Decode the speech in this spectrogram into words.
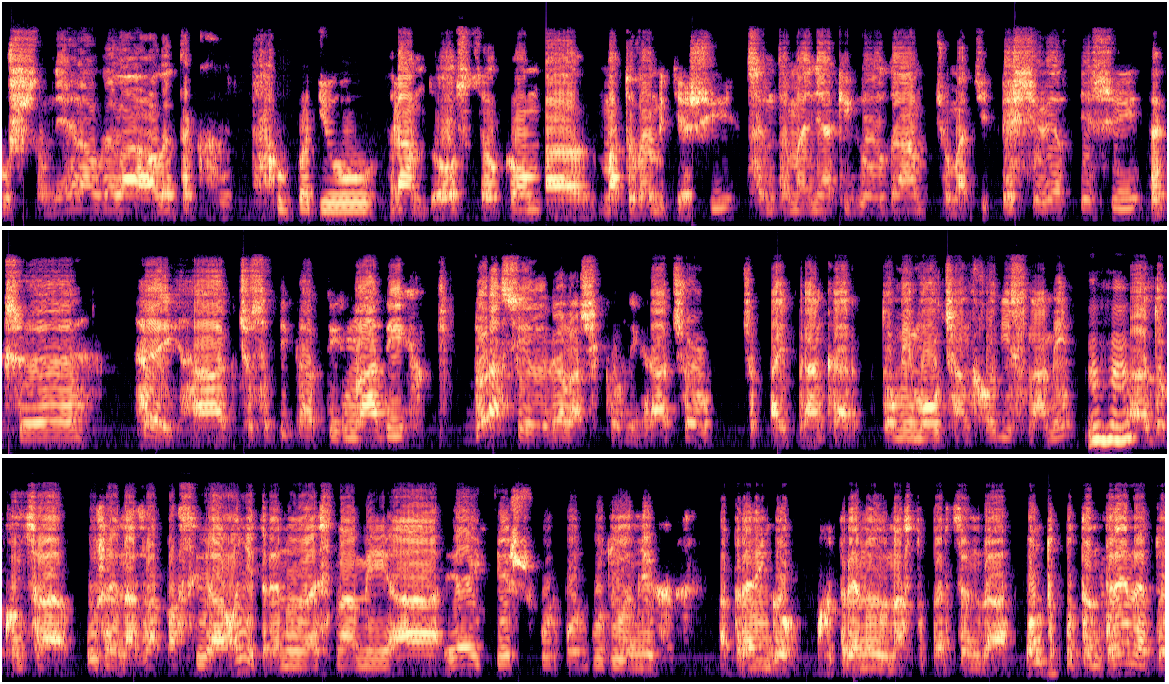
už som nehral veľa, ale tak ku podiu hrám dosť celkom a ma to veľmi teší. Sem tam aj nejaký gol dám, čo ma ešte viac teší, takže Hej, a čo sa týka tých mladých, dorastie veľa šikovných hráčov, čo aj brankár Tomi Molčan chodí s nami, uh-huh. a dokonca už aj na zápasy a oni trénujú aj s nami a ja ich tiež furt podbudujem, nech na tréningoch trénujú na 100% a on to, ten tréner to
